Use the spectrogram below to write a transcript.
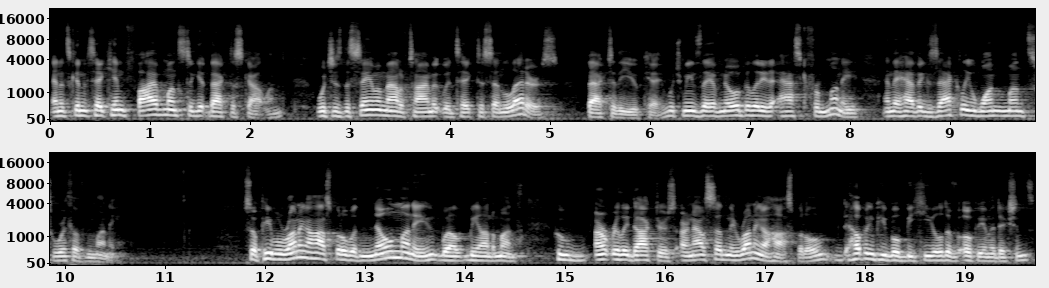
and it's going to take him five months to get back to Scotland, which is the same amount of time it would take to send letters back to the UK, which means they have no ability to ask for money, and they have exactly one month's worth of money. So people running a hospital with no money, well, beyond a month, who aren't really doctors are now suddenly running a hospital, helping people be healed of opium addictions,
